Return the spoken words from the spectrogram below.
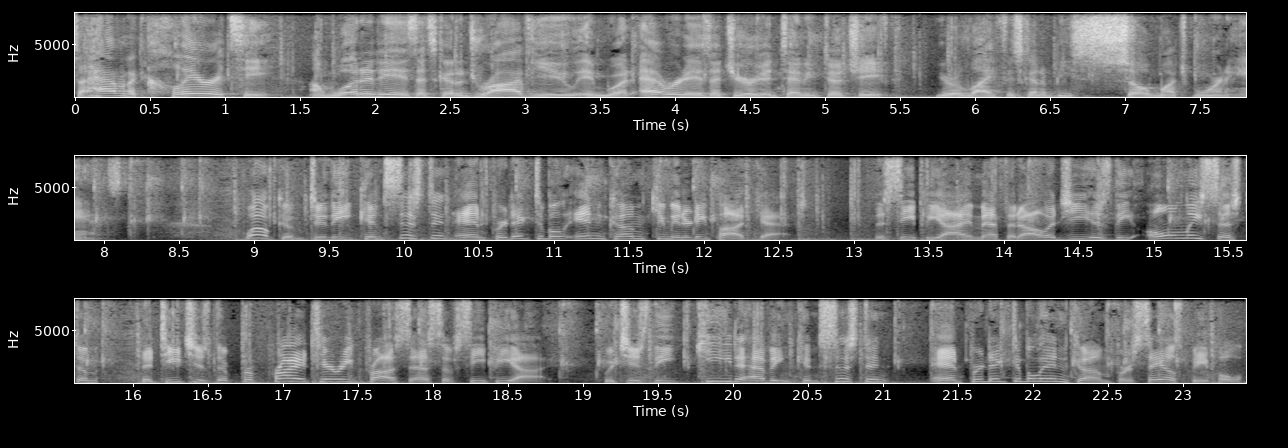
So having a clarity on what it is that's going to drive you in whatever it is that you're intending to achieve, your life is going to be so much more enhanced. Welcome to the Consistent and Predictable Income Community Podcast. The CPI methodology is the only system that teaches the proprietary process of CPI, which is the key to having consistent and predictable income for salespeople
